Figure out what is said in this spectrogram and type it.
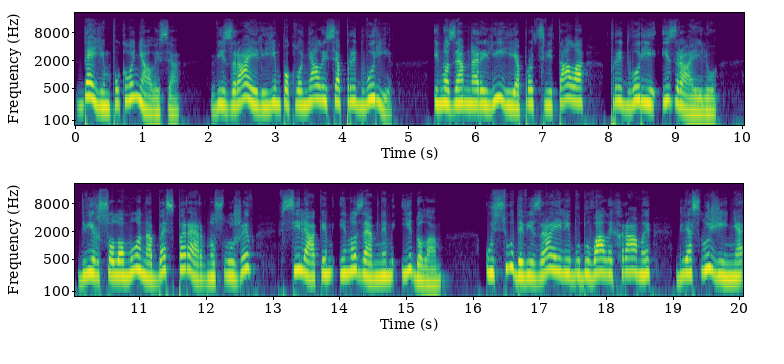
Де їм поклонялися? В Ізраїлі їм поклонялися при дворі. Іноземна релігія процвітала при дворі Ізраїлю. Двір Соломона безперервно служив всіляким іноземним ідолам. Усюди в Ізраїлі будували храми для служіння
